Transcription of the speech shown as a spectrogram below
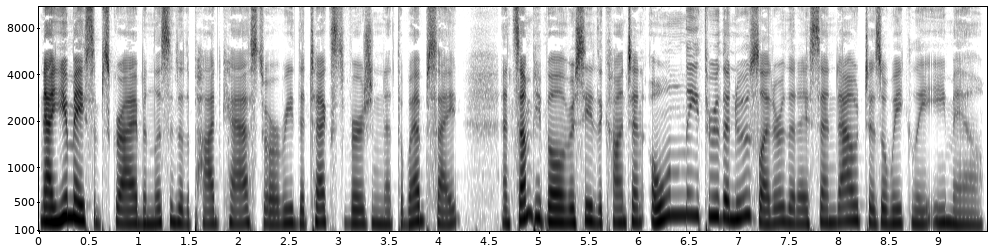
Now, you may subscribe and listen to the podcast or read the text version at the website, and some people receive the content only through the newsletter that I send out as a weekly email.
